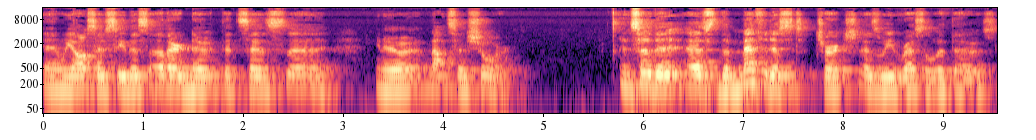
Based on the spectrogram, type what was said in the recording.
And we also see this other note that says, uh, you know, not so sure. And so the, as the Methodist church, as we wrestle with those,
